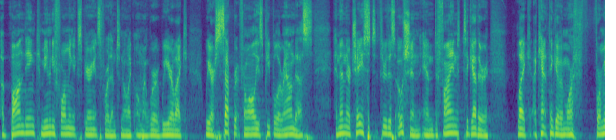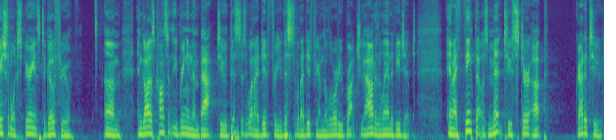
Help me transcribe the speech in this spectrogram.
a, bonding, community forming experience for them to know, like, oh my word, we are like, we are separate from all these people around us. And then they're chased through this ocean and defined together. Like, I can't think of a more formational experience to go through. Um, and God is constantly bringing them back to, this is what I did for you. This is what I did for you. I'm the Lord who brought you out of the land of Egypt. And I think that was meant to stir up gratitude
